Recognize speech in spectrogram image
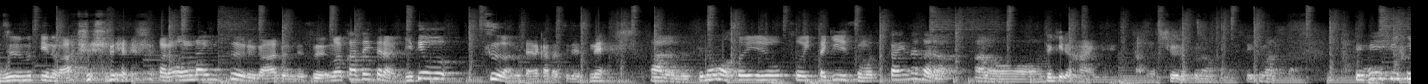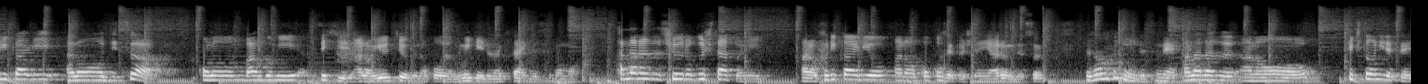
Zoom っていうのがあってですね あのオンラインツールがあるんです、まあ、簡単に言ったらビデオ通話みたいな形ですね。あるんですけどもそういうそういった技術も使いながらあのできる範囲であの収録なんかもしてきました。で編集振り返りあの実はこの番組ぜひあの YouTube の方でも見ていただきたいんですけども必ず収録した後にあの振り返りをあの高校生と一緒にやるんです。でその時にですね必ずあの適当にですね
